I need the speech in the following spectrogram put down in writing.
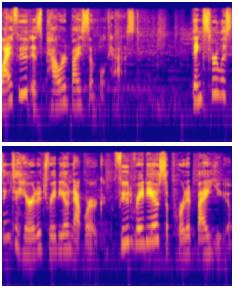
Why Food is powered by Simplecast. Thanks for listening to Heritage Radio Network, food radio supported by you.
